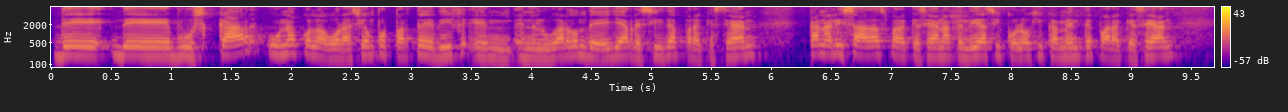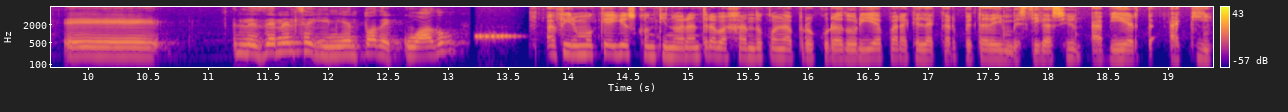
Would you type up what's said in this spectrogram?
de, buscar una colaboración por parte de DIF en, el lugar donde ella resida para que sean canalizadas, para que sean atendidas psicológicamente, para que sean eh, les den el seguimiento adecuado Afirmó que ellos continuarán trabajando con la Procuraduría para que la carpeta de investigación abierta aquí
